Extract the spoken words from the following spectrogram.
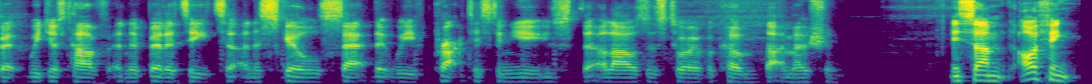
But we just have an ability to and a skill set that we've practiced and used that allows us to overcome that emotion. It's um I think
